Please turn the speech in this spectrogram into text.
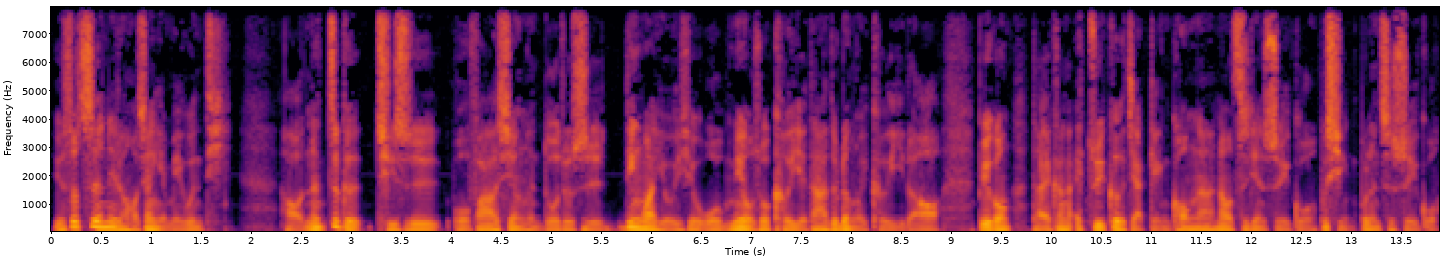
有时候吃的内容好像也没问题。好，那这个其实我发现很多，就是另外有一些我没有说可以，大家都认为可以的哦。比如说大家看看，哎，追个甲减空啊，那我吃点水果不行，不能吃水果。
